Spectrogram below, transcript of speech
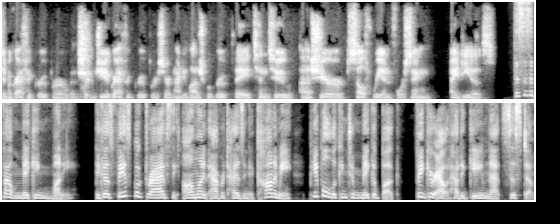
demographic group or with a certain geographic group or a certain ideological group, they tend to uh, share self reinforcing ideas. This is about making money because Facebook drives the online advertising economy. People looking to make a buck figure out how to game that system.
